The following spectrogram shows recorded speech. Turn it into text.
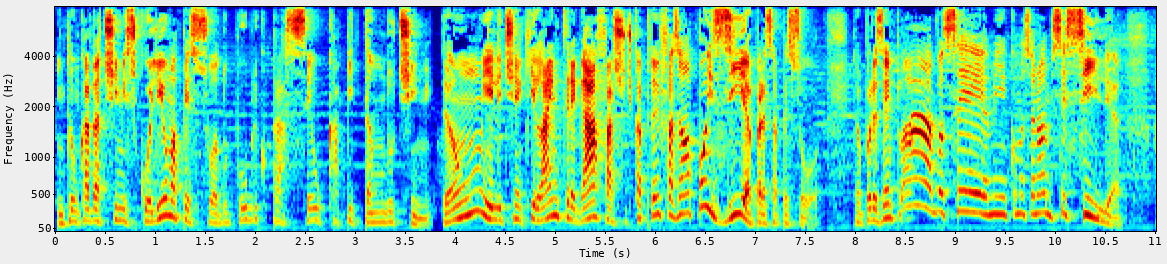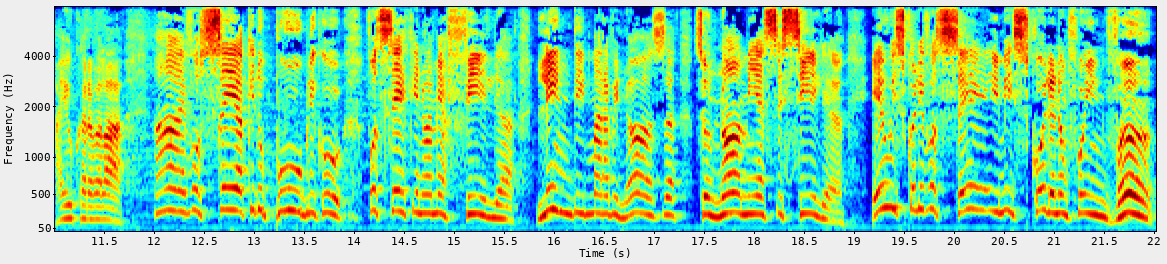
Então cada time escolhia uma pessoa do público para ser o capitão do time. Então ele tinha que ir lá entregar a faixa de capitão e fazer uma poesia para essa pessoa. Então, por exemplo, ah, você, como é seu nome? Cecília. Aí o cara vai lá, ah, é você aqui do público, você que não é minha filha, linda e maravilhosa, seu nome é Cecília. Eu escolhi você e minha escolha não foi em vão.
